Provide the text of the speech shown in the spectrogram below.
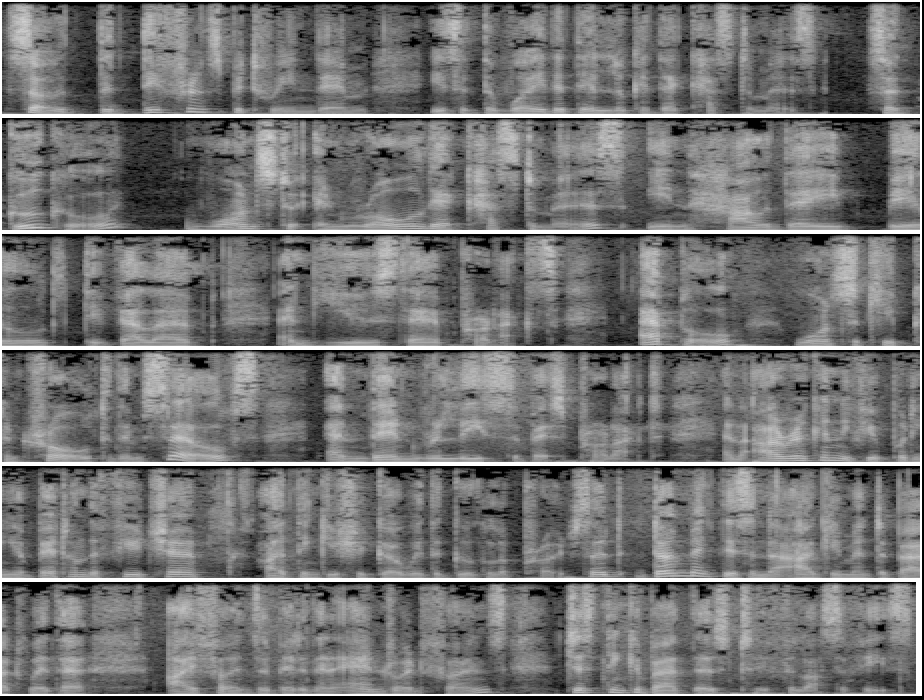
So the difference between them is that the way that they look at their customers. So Google wants to enroll their customers in how they build, develop, and use their products. Apple wants to keep control to themselves and then release the best product. And I reckon if you're putting a bet on the future, I think you should go with the Google approach. So don't make this an argument about whether iPhones are better than Android phones. Just think about those two philosophies.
